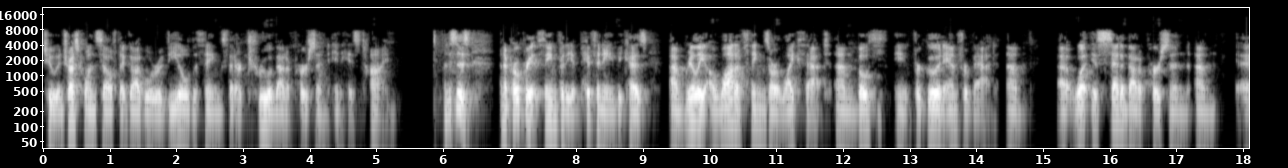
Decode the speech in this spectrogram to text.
to entrust oneself that god will reveal the things that are true about a person in his time. And this is an appropriate theme for the epiphany because um, really a lot of things are like that, um, both in, for good and for bad. Um, uh, what is said about a person um, uh,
